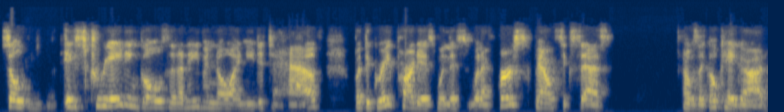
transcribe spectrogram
So it's creating goals that I didn't even know I needed to have. But the great part is when this, when I first found success, I was like, okay, God,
